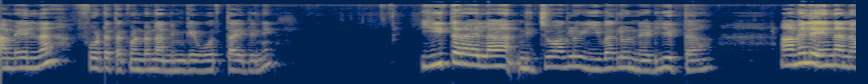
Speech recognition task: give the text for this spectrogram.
ಆ ಮೇಲ್ನ ಫೋಟೋ ತಗೊಂಡು ನಾನು ನಿಮಗೆ ಓದ್ತಾ ಇದ್ದೀನಿ. ಈ ಥರ ಎಲ್ಲ ನಿಜವಾಗ್ಲೂ ಇವಾಗಲೂ ನಡೆಯುತ್ತಾ? ಆಮೇಲೆ ನಾನು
